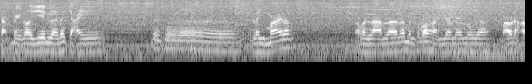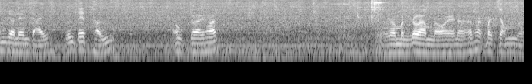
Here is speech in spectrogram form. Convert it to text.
Đặc biệt nồi viên là nó chạy nó, nó, nó lì máy lắm. Mà mình làm lên đó mình có bảo hành cho anh em luôn nha. Bảo đảm cho anh em chạy cứ test thử ok hết. Rồi mình có làm nồi nè thắt 300 rồi.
